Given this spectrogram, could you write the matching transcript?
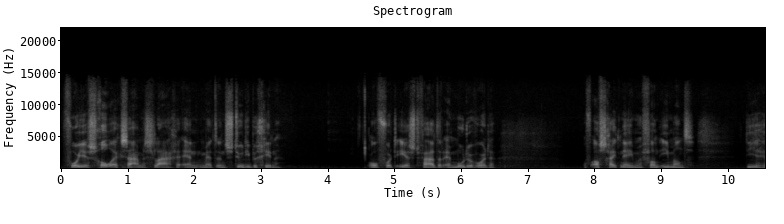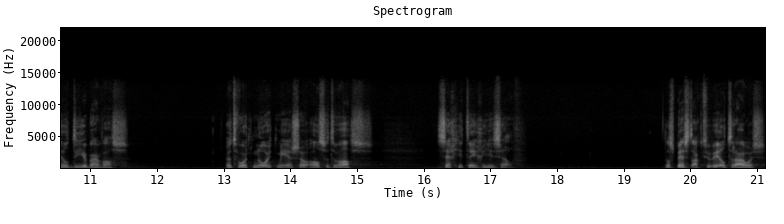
Voor je schoolexamen slagen en met een studie beginnen. Of voor het eerst vader en moeder worden. Of afscheid nemen van iemand die je heel dierbaar was. Het wordt nooit meer zoals het was, zeg je tegen jezelf. Dat is best actueel trouwens,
